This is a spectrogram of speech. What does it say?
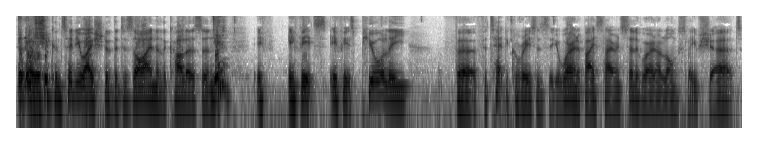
but well, should... continuation of the design and the colours, and yeah. if if it's if it's purely for for technical reasons that you're wearing a base layer instead of wearing a long sleeve shirt,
